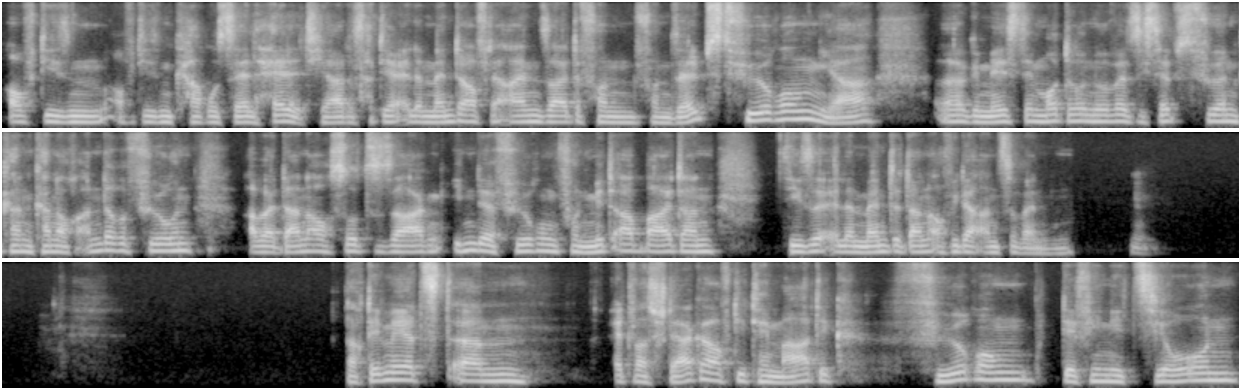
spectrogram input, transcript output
auf diesem, auf diesem Karussell hält. Ja, das hat ja Elemente auf der einen Seite von, von Selbstführung, ja, äh, gemäß dem Motto, nur wer sich selbst führen kann, kann auch andere führen, aber dann auch sozusagen in der Führung von Mitarbeitern diese Elemente dann auch wieder anzuwenden. Nachdem wir jetzt ähm, etwas stärker auf die Thematik Führung, Definition,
